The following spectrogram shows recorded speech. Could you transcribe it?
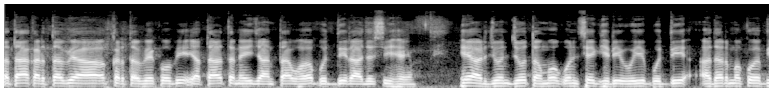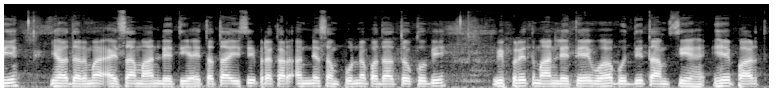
तथा कर्तव्य कर्तव्य को भी यथार्थ नहीं जानता, वह बुद्धि राजसी है। हे अर्जुन, जो तमोगुण से घिरी हुई बुद्धि अधर्म को भी यह धर्म ऐसा मान लेती है, तथा इसी प्रकार अन्य संपूर्ण पदार्थों को भी विपरीत मान लेते हैं, वह बुद्धि तामसी है। हे पार्थ,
